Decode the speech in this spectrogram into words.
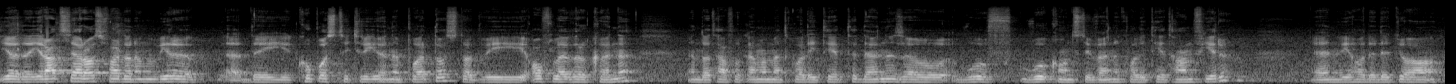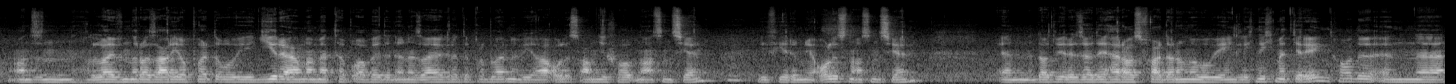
Ja, die letzte Herausforderung wäre äh, die Kapazität in Portos, dass wir aufleveren können. Das hat auch immer mit Qualität zu tun, so wo, wo kannst du eine Qualität anführen. En vi hade det ja unseren Leuven Rosario Porto, wo wir Jahre einmal mit arbeiten und sehr große Probleme. Wir haben alles angeschaut nach Ascension. Wir führen ja alles nach Ascension. Und dort wäre so die Herausforderung, wo wir eigentlich nicht mit haben. Und, äh,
